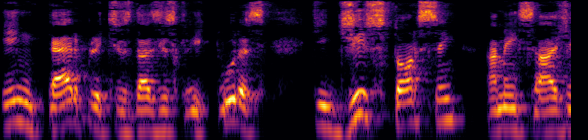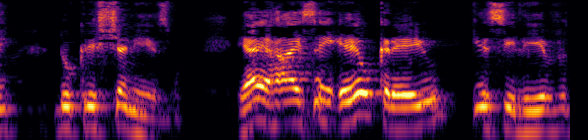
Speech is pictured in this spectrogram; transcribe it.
e intérpretes das escrituras que distorcem a mensagem do cristianismo. E aí, Heisen, eu creio que esse livro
